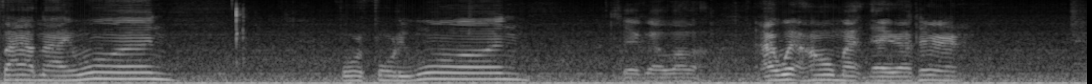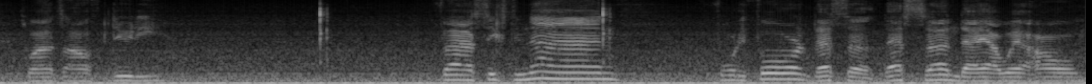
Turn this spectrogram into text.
591 441 see I got a lot of I went home that day right there. That's why it's off duty. 569 44 that's a that's Sunday I went home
